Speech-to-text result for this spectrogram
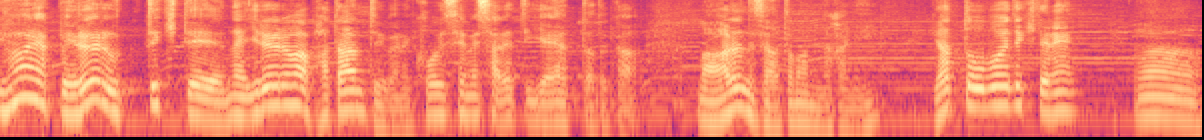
今までやっぱいろいろ売ってきていろいろパターンというかねこういう攻めされて嫌やったとかまああるんですよ頭の中に。やっと覚えてきてね。うん。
